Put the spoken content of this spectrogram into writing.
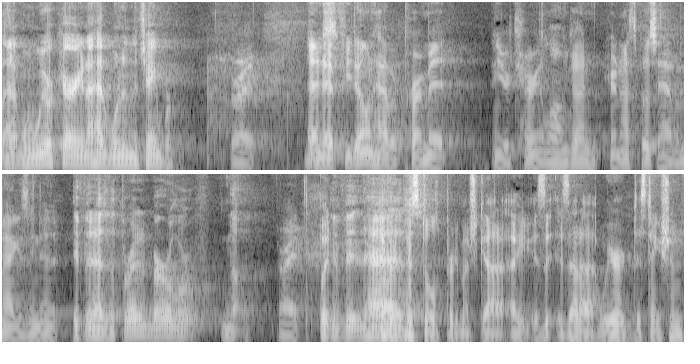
Uh, When we were carrying, I had one in the chamber. right. And if you don't have a permit and you're carrying a long gun, you're not supposed to have a magazine in it. If it has a threaded barrel, or, no. Right. But If it every has- pistol's pretty much got it. Is, it. is that a weird distinction?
